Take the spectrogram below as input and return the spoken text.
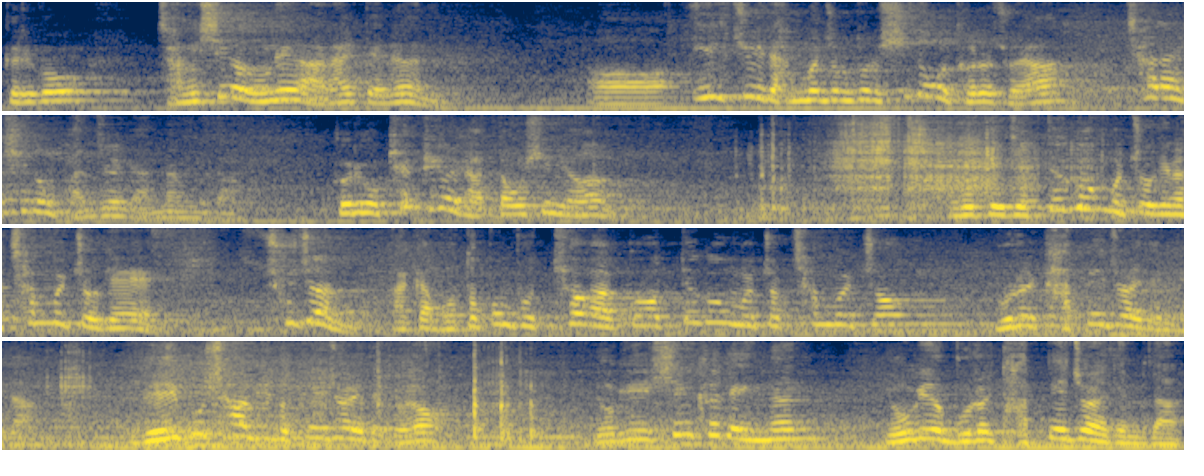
그리고 장시간 운행을 안 할 때는 어, 일주일에 한 번 정도는 시동을 걸어줘야 차량 시동 반전이 안 납니다. 그리고 캠핑을 갔다 오시면 이렇게 이제 뜨거운 물 쪽이나 찬물 쪽에 수전, 아까 모터펌프 튀어갖고 뜨거운 물 쪽, 찬물 쪽 물을 다 빼줘야 됩니다. 외부 샤워기도 빼줘야 되고요. 여기 싱크대 있는 여기도 물을 다 빼줘야 됩니다.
